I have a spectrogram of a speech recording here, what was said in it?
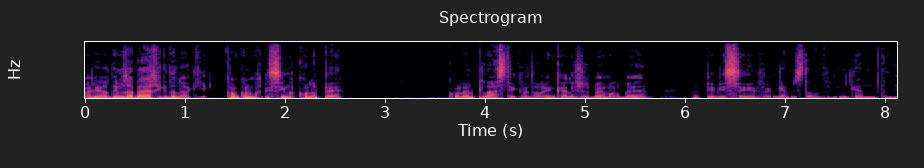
אבל ילדים זה הבעיה הכי גדולה, כי קודם כל מכניסים הכל לפה, כולל פלסטיק ודברים כאלה שיש בהם הרבה, ו-PVC, וגם מסתובב, גם אתה יודע,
